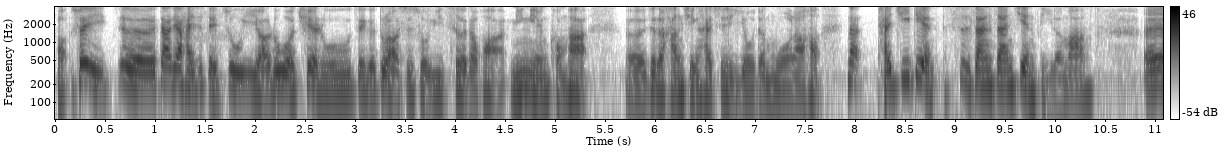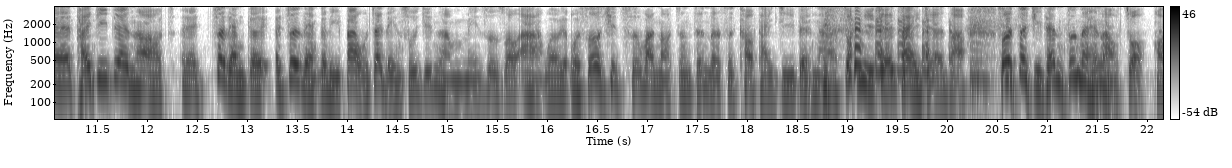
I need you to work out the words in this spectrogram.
好，所以这个大家还是得注意啊、哦。如果确如这个杜老师所预测的话，明年恐怕呃这个行情还是有的磨了哈。那台积电四三三见底了吗？呃，台积电哈，呃，这两个呃这两个礼拜，我在脸书经常每次说啊，我我说去吃饭哦，真真的是靠台积电啊，赚一钱赚一钱啊，所以这几天真的很好做，哈，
